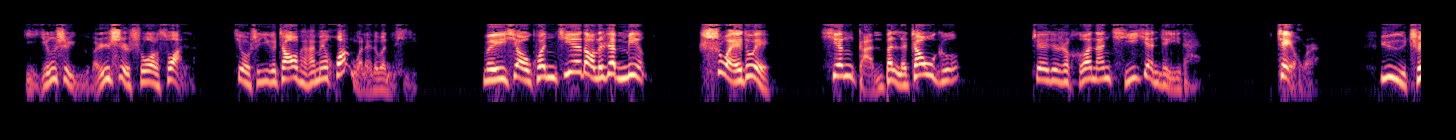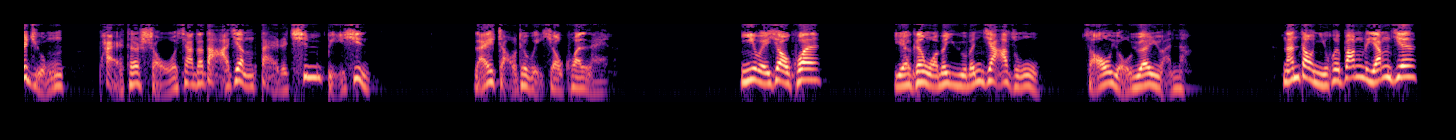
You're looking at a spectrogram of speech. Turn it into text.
已经是宇文氏说了算了，就是一个招牌还没换过来的问题。韦孝宽接到了任命，率队先赶奔了朝歌，这就是河南淇县这一带。这会儿，尉迟迥派他手下的大将带着亲笔信来找这韦孝宽来了。你韦孝宽，也跟我们宇文家族早有渊源呐？难道你会帮着杨坚，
